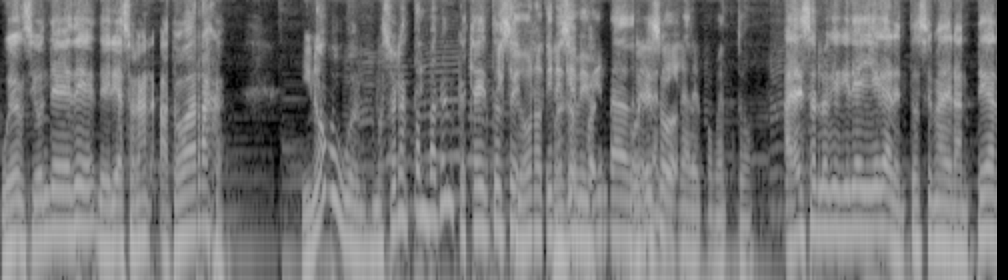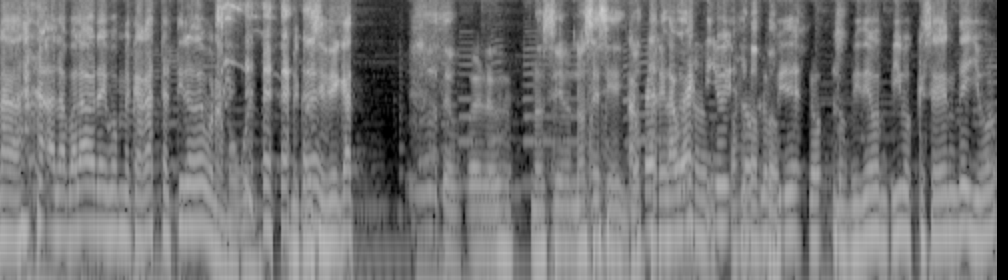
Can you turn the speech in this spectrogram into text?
weón, si un DVD debería sonar a toda raja. Y no, pues, weón, no suenan tan bacán, ¿cachai? Es Entonces, que uno tiene por que eso- vivir la por eso- adrenalina del momento. A eso es lo que quería llegar. Entonces me adelanté a la, a la palabra y vos me cagaste al tiro de una, pues, weón. Me crucificaste. No sé, no sé si La yo estaré la es bueno, que yo- estamos lo- los videos en vivos que se ven de ellos,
